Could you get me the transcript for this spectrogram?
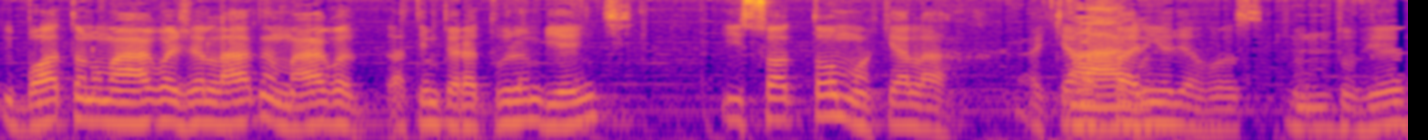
e botam numa água gelada, numa água a temperatura ambiente, e só tomam aquela, aquela farinha de arroz. Hum. Tu vê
